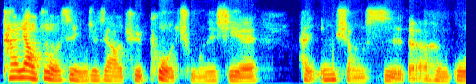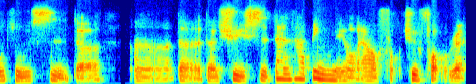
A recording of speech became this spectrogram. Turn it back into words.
他要做的事情就是要去破除那些很英雄式的、很国族式的。呃的的叙事，但是他并没有要否去否认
